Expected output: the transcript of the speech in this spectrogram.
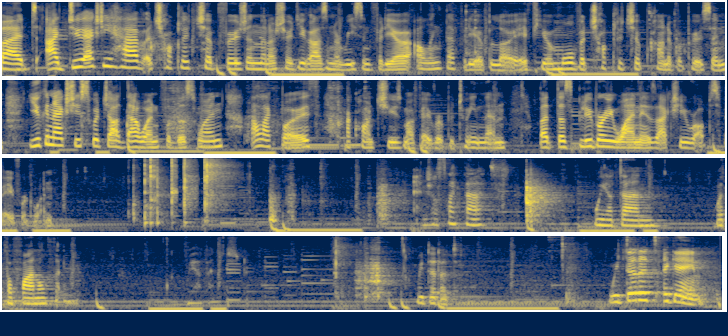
But I do actually have a chocolate chip version that I showed you guys in a recent video. I'll link that video below if you're more of a chocolate chip kind of a person. You can actually switch out that one for this one. I like both. I can't choose my favorite between them. But this blueberry one is actually Rob's favorite one. And just like that, we are done with the final thing. We are finished. We did it. We did it again.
